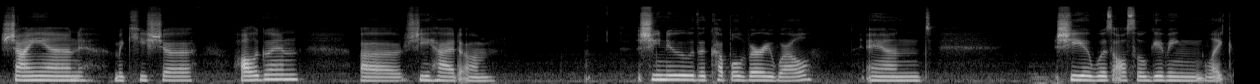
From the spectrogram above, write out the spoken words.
Cheyenne Makisha Holligan. Uh, she had um, she knew the couple very well, and she was also giving like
